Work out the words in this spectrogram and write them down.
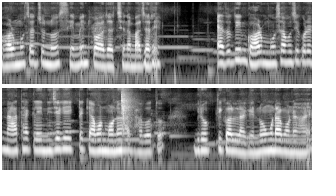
ঘর মোছার জন্য সিমেন্ট পাওয়া যাচ্ছে না বাজারে। এতদিন ঘর মোছামুছি করে না থাকলে নিজেকে একটা কেমন মনে হয় ভাবো তো? বিরক্তিকর লাগে, নোংরা মনে হয়।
